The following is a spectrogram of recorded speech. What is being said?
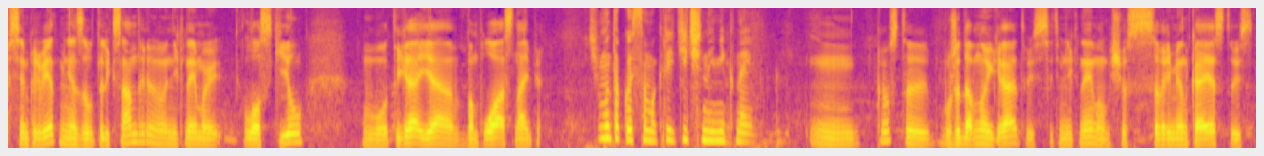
Всем привет, меня зовут Александр, никнейм мой Lost Kill. Вот, играю я в амплуа снайпер. Почему такой самокритичный никнейм? Просто уже давно играю, то есть с этим никнеймом, еще со времен КС, то есть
